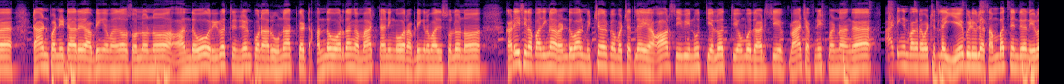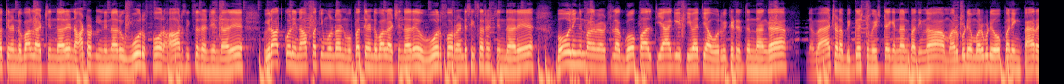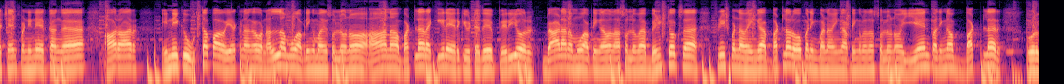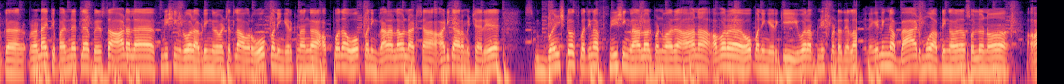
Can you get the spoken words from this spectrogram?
டேர்ன் பண்ணிட்டாரு அப்படிங்கிற மாதிரி தான் சொல்லணும். அந்த ஓவர் இருபத்தஞ்சு ரன் போனார் உனாத்கட் அந்த ஓவர் தான் மேட்ச் டேர்னிங் ஓவர் அப்படிங்கிற மாதிரி சொல்லணும். கடைசியில் பார்த்தீங்கன்னா பார்த்தீங்கன்னா ரெண்டு பால் மிச்சம் இருக்கும் பட்சத்தில் ஆர்சிபி நூற்றி எழுபத்தி ஒம்பது அடிச்சு மேட்சை ஃபினிஷ் பண்ணாங்க. பேட்டிங்னு பார்க்குற பட்சத்தில் ஏ பிடிவில் ஐம்பத்தஞ்சு ரன் இருபத்தி ரெண்டு பால் அடிச்சிருந்தார். நாட் அவுட்டில் நின்னார் ஒரு ஃபோர் ஆறு சிக்ஸஸ் அடிச்சிருந்தாரு. விராட் கோலி நாற்பத்தி மூணு ரன் முப்பத்தி ரெண்டு பால் அடிச்சிருந்தாரு. ஒரு ஃபோர் ரெண்டு சிக்ஸஸ் அடிச்சிருந்தாரு. பவுலிங்னு பார்க்குற பட்சத்தில் கோபால் தியாகி திவாத்தியா ஒரு விக்கெட் எடுத்திருந்தாங்க. இந்த மேட்சோட பிக்கஸ்ட் மிஸ்டேக் என்னன்னு பார்த்தீங்கன்னா மறுபடியும் மறுபடியும் ஓப்பனிங் பேரை சேஞ்ச் பண்ணினே இருக்காங்க. ஆர்ஆர் இன்னைக்கு உத்தப்பாவை இறக்குனாங்க. ஒரு நல்ல மூவ் அப்படிங்கிற மாதிரி சொல்லணும். ஆனால் பட்லரை கீழே இறக்கி விட்டது. பெரிய ஒரு பேடான மூவ் அப்படிங்கிற மாதிரி நான் சொல்லுவேன். பென் ஸ்டோக்ஸை ஃபினிஷ் பண்ண வைங்க. பட்லர் ஓப்பனிங் பண்ண வைங்க அப்படிங்கிற மாதிரி தான் சொல்லணும். ஏன்னு பார்த்தீங்கன்னா பட்லர் ஒரு க ரெண்டாயிரத்தி பதினெட்டில் பெருசாக ஆடலை. ஃபினிஷிங் ரோல் அப்படிங்கிற பட்சத்தில் அவர் ஓப்பனிங் இறக்குனாங்க. அப்போ தான் ஓப்பனிங் வேறு லெவலில் அடிச்சா அடிக்க ஆரம்பித்தார் பென் ஸ்டோக்ஸ் பார்த்தீங்கன்னா ஃபினிஷிங் வேறு லெவல் பண்ணுவார். ஆனால் அவரை ஓப்பனிங் இறக்கி இவரை ஃபினிஷ் பண்ணுறது எல்லாம் கேட்டிங்கன்னா பேட் மூவ் அப்படிங்கிறத சொல்லணும்.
